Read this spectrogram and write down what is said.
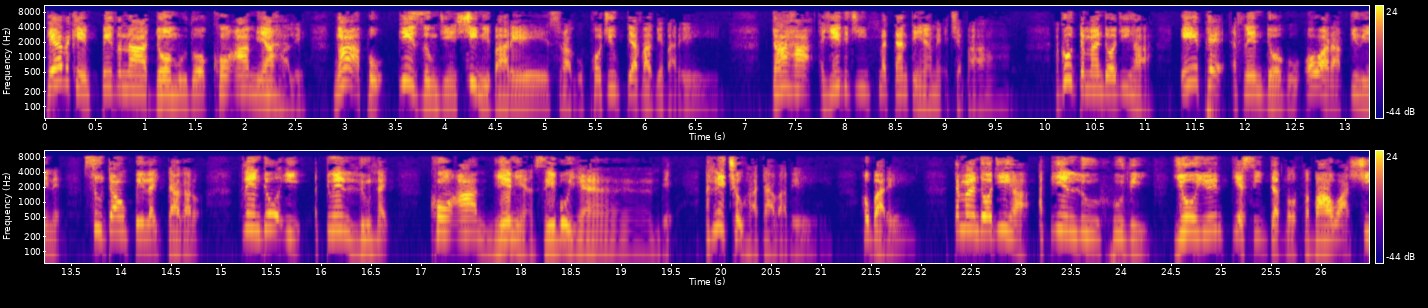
ဘုရားသခင်ပေးသနာတော်မူသောခွန်အားများဟာလေငါအဖို့ပြည့်စုံခြင်းရှိနေပါတယ်ဆိုတာကိုဖော်ကျူးပြသခဲ့ပါတယ်ဒါဟာအရေးကြီးမှတ်တမ်းတင်ရမယ့်အချက်ပါ အခုတမန်တော်ကြီးဟာအေးဖက်အသင်းတော်ကိုဩဝါဒပြုရင်းနဲ့ဆုတောင်းပေးလိုက်တာကတော့သင်တို့ဤအတွင်းလူ၌ခွန်အားမြဲမြံစေဖို့ရန်တဲ့အနှစ်ချုပ်ဟာတာပါပဲဟုတ်ပါတယ်တမန်တော်ကြီးဟာအပြင်လူဟူသည်ယိုယွင်းပျက်စီးတတ်သောသဘာဝရှိ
